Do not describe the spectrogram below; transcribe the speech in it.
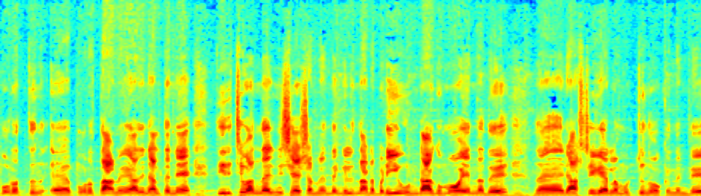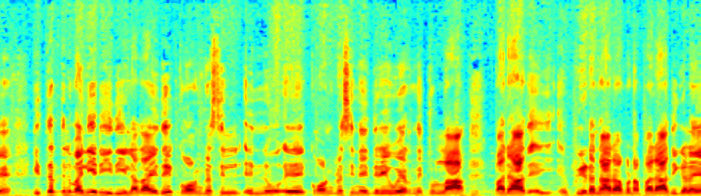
പുറത്ത് പുറത്താണ്. അതിനാൽ തന്നെ തിരിച്ചു വന്നതിന് ശേഷം എന്തെങ്കിലും നടപടി ഉണ്ടാകുമോ എന്നത് രാഷ്ട്രീയ കേരളം ഉറ്റുനോക്കുന്നുണ്ട്. ഇത്തരത്തിൽ വലിയ രീതിയിൽ അതായത് കോൺഗ്രസിൽ കോൺഗ്രസിനെതിരെ ഉയർന്നിട്ടുള്ള പരാതി പീഡനാരോപണ പരാതികളെ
